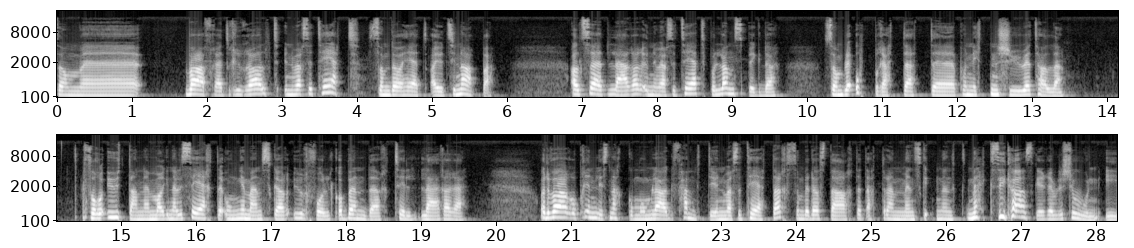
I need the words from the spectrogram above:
som eh, var fra et ruralt universitet, som da het Ayutzinapa. Altså et læreruniversitet på landsbygda som ble opprettet eh, på 1920-tallet. For å utdanne marginaliserte unge mennesker, urfolk og bønder til lærere. Og det var opprinnelig snakk om om lag 50 universiteter, som ble da startet etter den meksikanske revolusjonen i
